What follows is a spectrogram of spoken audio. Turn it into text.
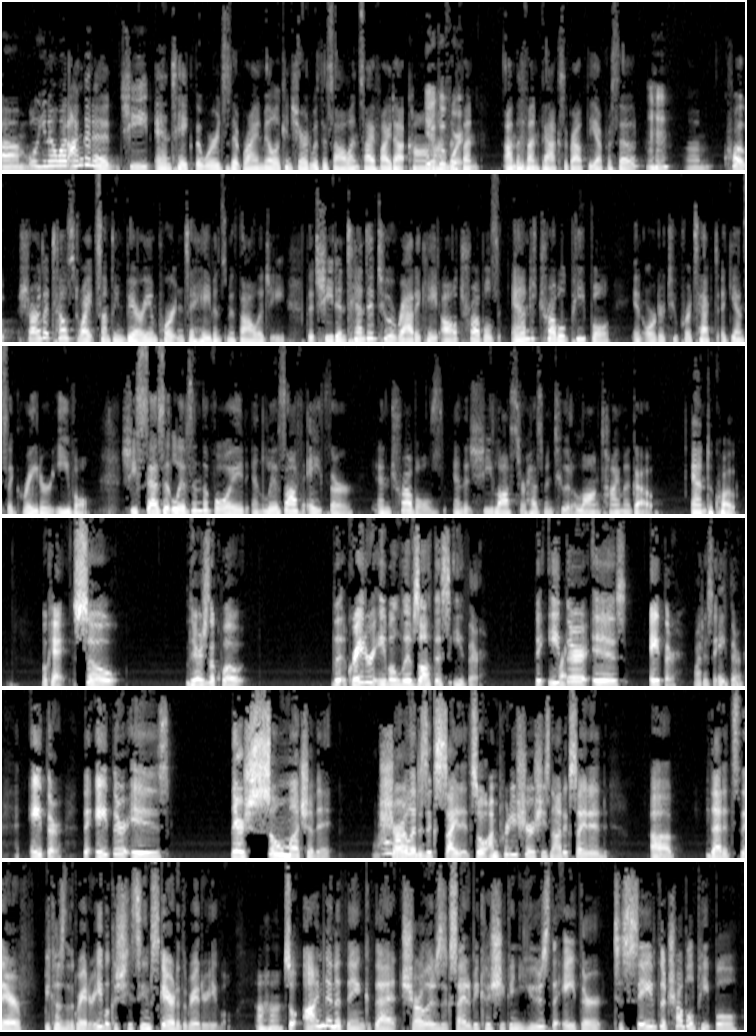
Um, well, you know what? I'm going to cheat and take the words that Brian Millikin shared with us all on Syfy.com Yeah, on the fun on the fun facts about the episode. Um, quote, Charlotte tells Dwight something very important to Haven's mythology that she'd intended to eradicate all troubles and troubled people in order to protect against a greater evil. She says it lives in the void and lives off aether and troubles, and that she lost her husband to it a long time ago. End quote. Okay, so there's the quote: "The greater evil lives off this ether. The ether is aether. Why did I ether? Aether. The aether is there's so much of it. Charlotte is excited, so I'm pretty sure she's not excited uh, that it's there because of the greater evil, because she seems scared of the greater evil. Uh huh. So I'm going to think that Charlotte is excited because she can use the Aether to save the troubled people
